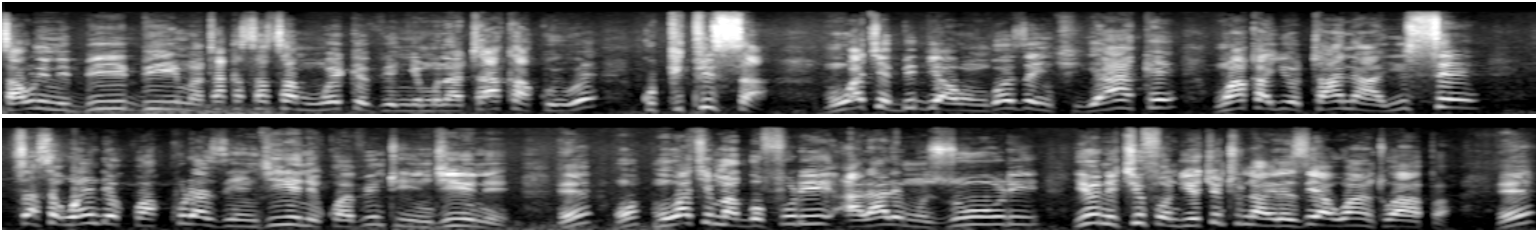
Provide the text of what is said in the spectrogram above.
Sauli ni bibi, mnataka sasa mweke vyenye mnataka kuiwe kupitisa, muache bibi aongoze nchi yake, mwaka hiyo tana aise sasa waende kwa kula zingine kwa vintu ingine eh? muwache Magufuli alale mzuri. Hiyo ni chifo, ndio kitu naelezea watu hapa eh?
